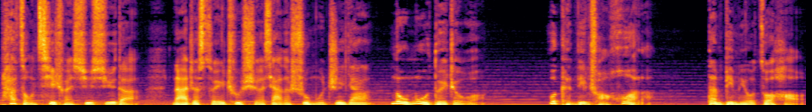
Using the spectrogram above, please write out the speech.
他总气喘吁吁的拿着随处折下的树木枝丫，怒目对着我。我肯定闯祸了，但并没有做好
